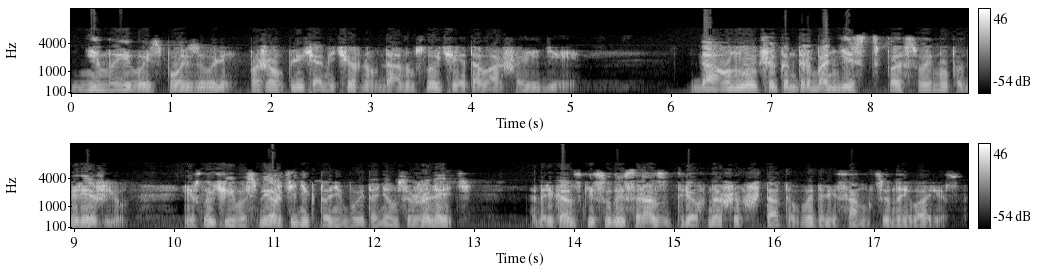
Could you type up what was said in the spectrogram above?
«Не мы его использовали», — пожал плечами Чернов. «В данном случае это ваша идея». Да, он лучший контрабандист по своему побережью, и в случае его смерти никто не будет о нем сожалеть. Американские суды сразу трех наших штатов выдали санкцию на его арест.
